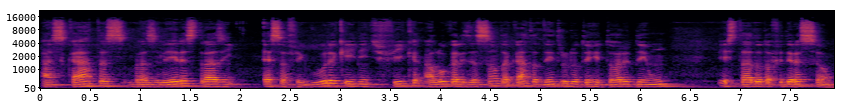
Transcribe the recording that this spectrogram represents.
As cartas brasileiras trazem essa figura que identifica a localização da carta dentro do território de um estado da federação.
